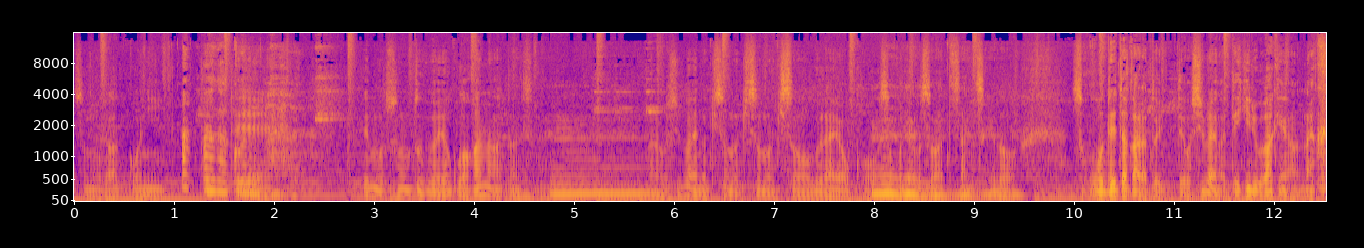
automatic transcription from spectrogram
その学校にあ行ってあ学校に、はいでもその時はよく分かんなかったんですよね、お芝居の基礎の基礎の基礎ぐらいをこううんそこで教わってたんですけど、そこを出たからといってお芝居ができるわけがなく。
